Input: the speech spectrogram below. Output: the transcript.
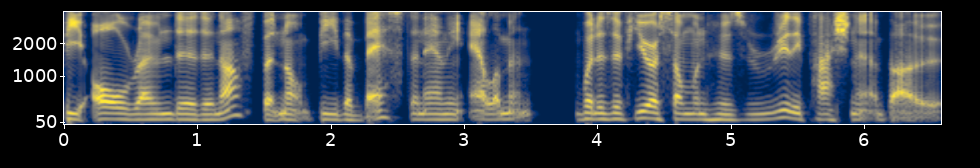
be all rounded enough, but not be the best in any element. Whereas if you are someone who's really passionate about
